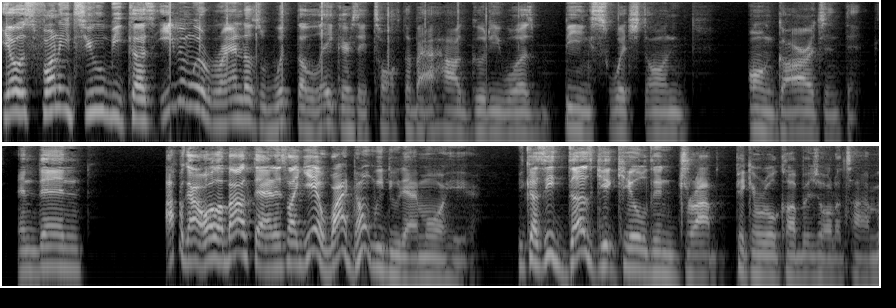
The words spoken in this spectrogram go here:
Yo, it's funny too because even with Randle's with the Lakers, they talked about how good he was being switched on on guards and things. And then I forgot all about that. And it's like, yeah, why don't we do that more here? Because he does get killed in drop pick and roll coverage all the time.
